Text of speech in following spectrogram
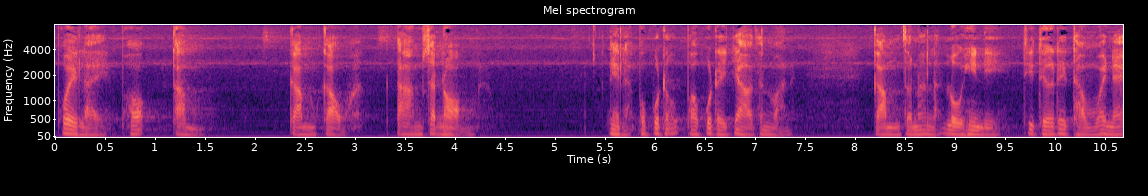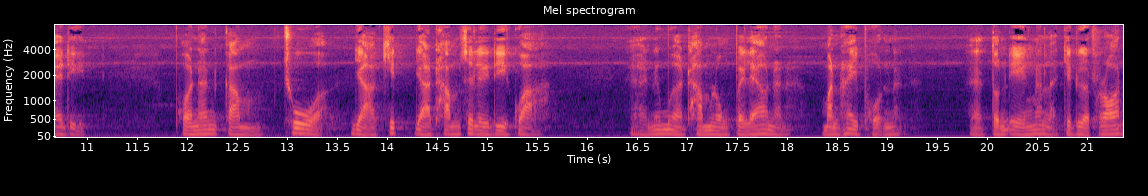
เพราะอะไรเพราะกรรมกรรมเก่าตามสนองนี่แหละพระพุทธพระพุทธเจ้าท่านว่ากรรมตัวนั้นแหละโลหินีที่เธอได้ทำไว้ในอดีต เพราะนั้นกรรมชั่วอย่าคิดอย่าทำเสียเลยดีกว่าเนื่อเมื่อทำลงไปแล้วนะ่ะมันให้ผลตนเองนั่นแหละจะเดือดร้อน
